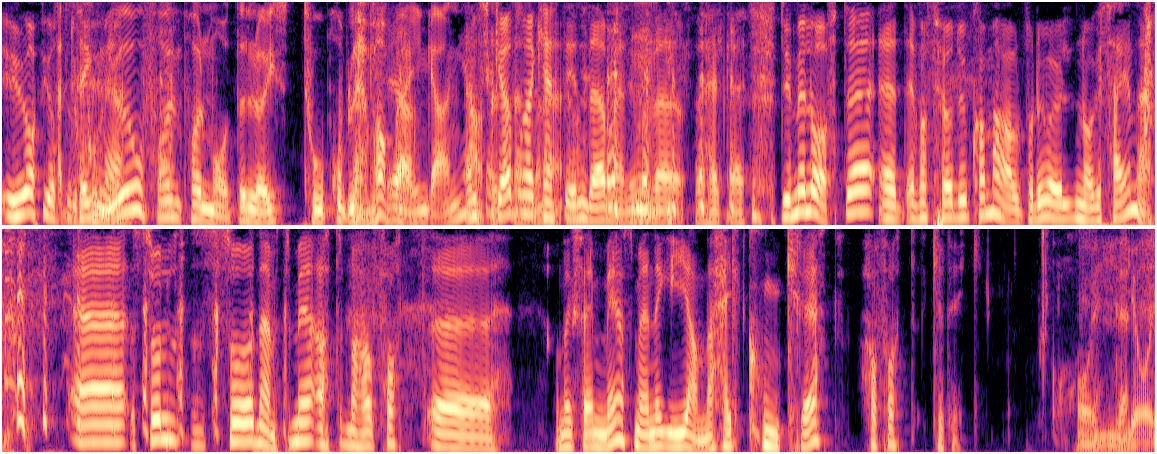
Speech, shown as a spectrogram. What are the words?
uoppgjorte Du ting kunne med jo få på en måte løst to problemer på Ja. en gang. ja. En Det Scud-rakett inn der mener jeg var er helt greit. Du, vi lovte eh, Det var før du kom, Harald, for du var jo noe sein her. Eh, så, så nevnte vi at vi har fått eh, Og når jeg sier vi, så mener jeg Janne helt konkret har fått kritikk. Oi, oi, oi.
